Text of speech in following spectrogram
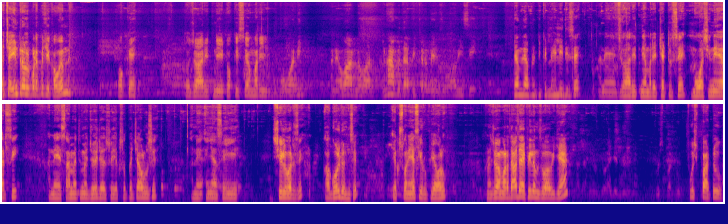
અચ્છા ઇન્ટરવલ પડે પછી ખાવું એમ ને? ઓકે તો જો આ રીતની ટોકીસ છે અમારી મોવાની. અને અવારનવાર ઘણા બધા પિક્ચર અમે જો આવી છીએ. ફેમિલી આપણે ટિકિટ લઈ લીધી છે. અને જો આ રીતની અમારે થિયેટર છે, મોવા સિને આરસી અને સામે તમે જોઈ રહ્યા છો, એકસો પચાવડું છે. અને અહીંયા છે એ સિલ્વર છે. આ ગોલ્ડન છે. એકસો ને એંસી રૂપિયાવાળું. અને જો અમારા દાદાએ ફિલ્મ જોવા આવી ગયા પુષ્પા ટુ.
